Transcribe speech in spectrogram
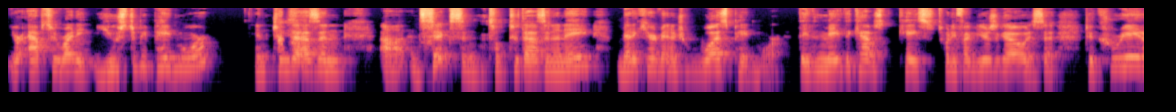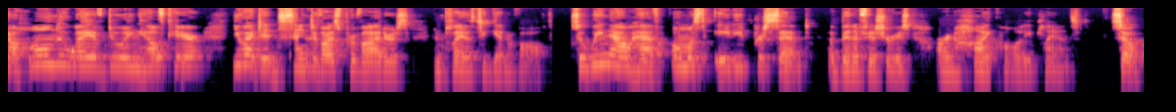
You're absolutely right. It used to be paid more. In 2006 uh, until 2008, Medicare Advantage was paid more. They made the case 25 years ago is to, to create a whole new way of doing healthcare. You had to incentivize providers and plans to get involved. So we now have almost 80% of beneficiaries are in high quality plans. So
